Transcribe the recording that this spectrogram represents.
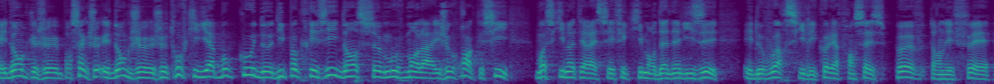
et donc je pour ça que je, et donc je, je trouve qu'il y a beaucoup d'hypocrisie dans ce mouvement là et je crois que si Moi, ce qui m'intéresse, c'est effectivement d'analyser et de voir si les colères françaises peuvent en effet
